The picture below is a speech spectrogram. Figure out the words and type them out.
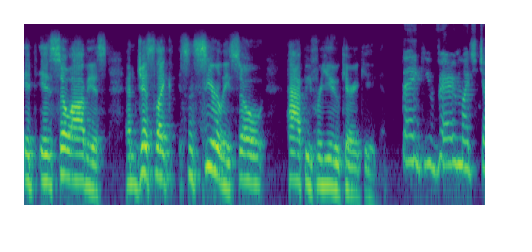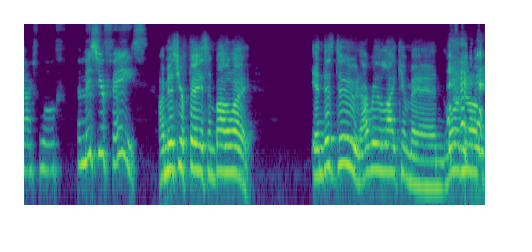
It is so obvious, and just like sincerely, so happy for you, Carrie Keegan. Thank you very much, Josh Wolf. I miss your face. I miss your face. And by the way, and this dude, I really like him, man. Lord knows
